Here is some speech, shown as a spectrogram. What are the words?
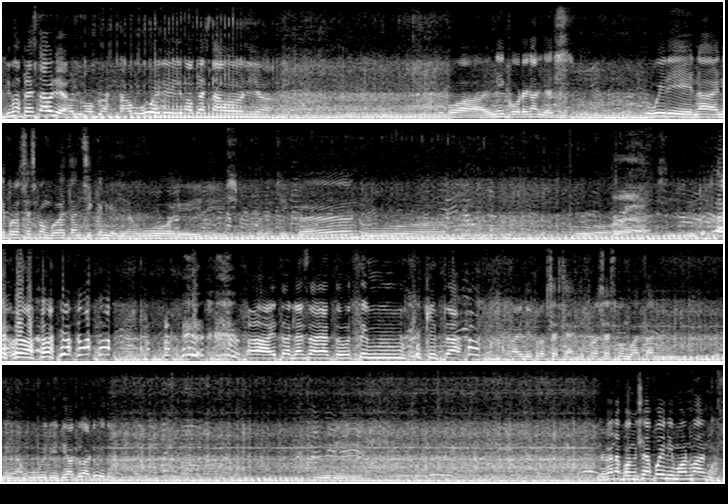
15 tahun ya? 15 tahun. Wih, di 15 tahun ya. Wah, ini gorengan guys. Wih deh, nah ini proses pembuatan chicken guys ya. Wah deh, ini pembuatan chicken. Wah. Wah. ah, itu adalah salah satu tim kita. Nah, ini prosesnya, ini proses pembuatan itunya. Wih diaduk-aduk itu. Wih. Dengan abang siapa ini? Mohon maaf, Bang.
